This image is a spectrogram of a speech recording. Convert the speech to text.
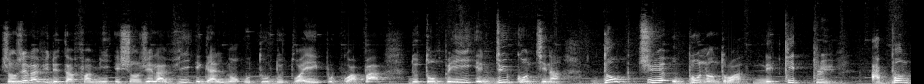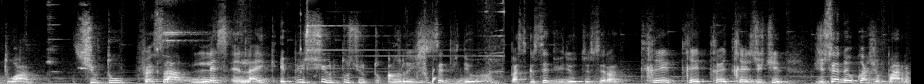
changer la vie de ta famille et changer la vie également autour de toi et pourquoi pas de ton pays et du continent. Donc tu es au bon endroit. Ne quitte plus. Abonne-toi, Surtout, fais ça, laisse un like et puis surtout, surtout, enregistre cette vidéo parce que cette vidéo te sera très, très, très, très utile. Je sais de quoi je parle.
